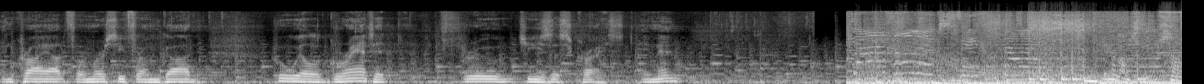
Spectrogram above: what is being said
and cry out for mercy from God who will grant it through Jesus Christ. Amen. Binnenlands nieuws van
